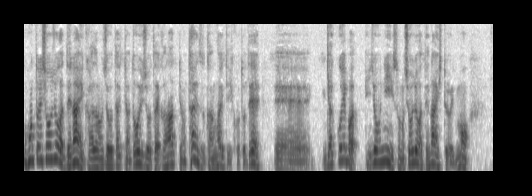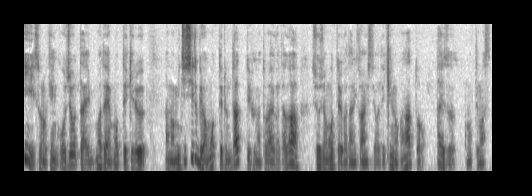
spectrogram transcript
本当に症状が出ない体の状態っていうのはどういう状態かなっていうのを絶えず考えていくことで、えー、逆を言えば非常にその症状が出ない人よりもいいその健康状態まで持っていけるあの道しるべを持ってるんだっていうふうな捉え方が症状を持ってる方に関してはできるのかなと絶えず思ってます。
